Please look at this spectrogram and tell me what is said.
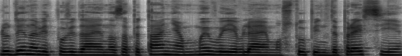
людина відповідає на запитання. Ми виявляємо ступінь депресії.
